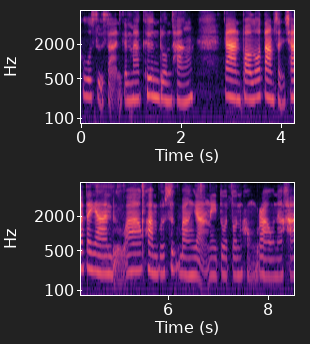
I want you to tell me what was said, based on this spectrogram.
พูดสื่อสารกันมากขึ้นรวมทั้ง การ follow ตามสัญชาตญาณหรือว่าความรู้สึกบางอย่างในตัวตนของเรานะคะ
